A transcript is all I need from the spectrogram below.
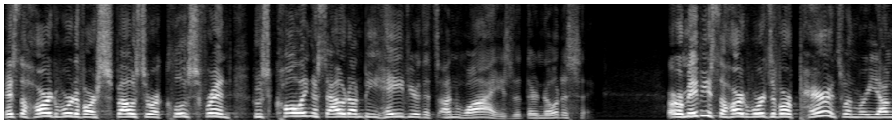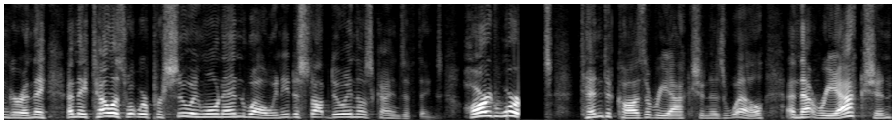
it's the hard word of our spouse or a close friend who's calling us out on behavior that's unwise that they're noticing. Or maybe it's the hard words of our parents when we're younger and they, and they tell us what we're pursuing won't end well. We need to stop doing those kinds of things. Hard words tend to cause a reaction as well. And that reaction,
